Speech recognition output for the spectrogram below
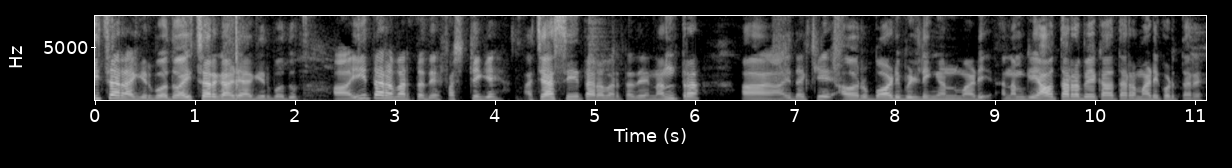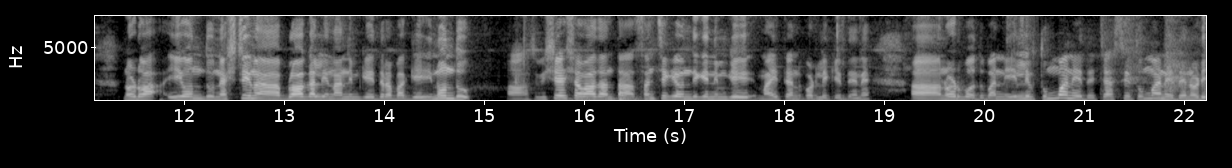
ಈಚರ್ ಆಗಿರ್ಬೋದು, ಐಚರ್ ಗಾಡಿ ಆಗಿರ್ಬೋದು. ಈ ಥರ ಬರ್ತದೆ ಫಸ್ಟಿಗೆ. ಜಾಸ್ತಿ ಈ ಥರ ಬರ್ತದೆ. ನಂತರ ಇದಕ್ಕೆ ಅವರು ಬಾಡಿ ಬಿಲ್ಡಿಂಗನ್ನು ಮಾಡಿ, ನಮಗೆ ಯಾವ ಥರ ಬೇಕು ಆ ಥರ ಮಾಡಿಕೊಡ್ತಾರೆ ನೋಡುವ, ಈ ಒಂದು ನೆಕ್ಸ್ಟಿನ ಬ್ಲಾಗಲ್ಲಿ ನಾನು ನಿಮಗೆ ಇದರ ಬಗ್ಗೆ ಇನ್ನೊಂದು ಆ, ವಿಶೇಷವಾದಂಥ ಸಂಚಿಕೆಯೊಂದಿಗೆ ನಿಮಗೆ ಮಾಹಿತಿಯನ್ನು ಕೊಡಲಿಕ್ಕಿದ್ದೇನೆ. ನೋಡ್ಬೋದು ಬನ್ನಿ ಇಲ್ಲಿ ತುಂಬಾ ಇದೆ ಜಾಸ್ತಿ ತುಂಬಾ ಇದೆ ನೋಡಿ.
